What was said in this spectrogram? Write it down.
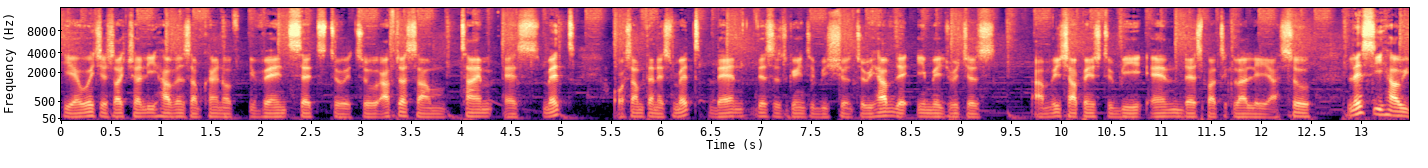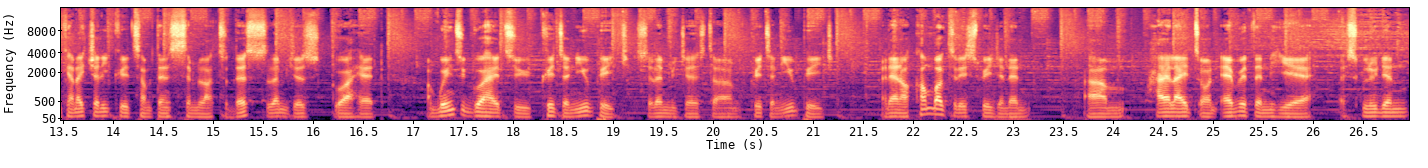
here which is actually having some kind of event set to it. So after some time is met or something is met then this is going to be shown. So we have the image which is um, which happens to be in this particular layer. So let's see how we can actually create something similar to this. Let me just go ahead i'm going to go ahead to create a new page. So let me just um, create a new page. And then i'll come back to this page and then um, highlight on everything here excluding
